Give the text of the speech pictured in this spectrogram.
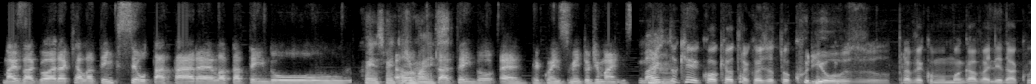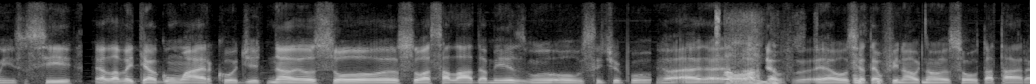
mas agora que ela tem que ser o Tatara, ela tá tendo. Conhecimento Ela demais. tá tendo, é, reconhecimento demais. Mais Uhum. do que qualquer outra coisa, eu tô curioso pra ver como o mangá vai lidar com isso. Se ela vai ter algum arco de, não, eu sou, eu sou a salada mesmo, ou se tipo, a- a- Salada. até o- é, ou se até o final, não, eu sou o Tatara,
